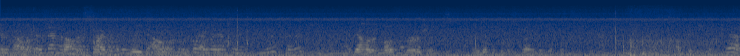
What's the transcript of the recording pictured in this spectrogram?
downloaded, I found a site with a free download. It I downloaded both versions. It was interesting to study the difference. Yeah.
